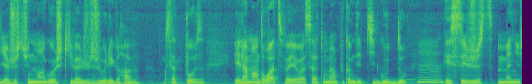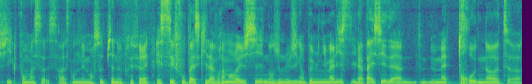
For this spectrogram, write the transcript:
il y a juste une main gauche qui va juste jouer les graves. Donc ça te pose. Et la main droite, ça va tomber un peu comme des petites gouttes d'eau. Hmm. Et c'est juste magnifique. Pour moi, ça, ça reste un de mes morceaux de piano préférés. Et c'est fou parce qu'il a vraiment réussi dans une logique un peu minimaliste. Il n'a pas essayé de, de- de mettre trop de notes euh,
